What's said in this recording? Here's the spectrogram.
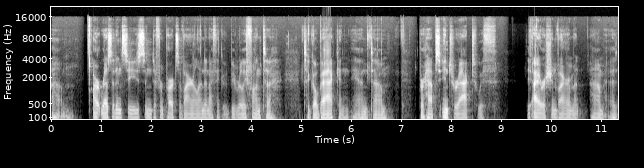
Um, art residencies in different parts of Ireland, and I think it would be really fun to to go back and and um, perhaps interact with the Irish environment um, as,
